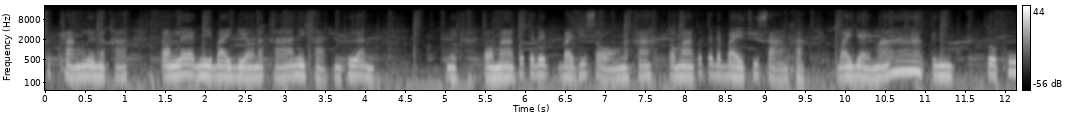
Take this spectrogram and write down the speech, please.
ทุกครั้งเลยนะคะ ตอนแรกมีใบเดียวนะคะนี่ค่ะเพื่อนๆนี่ค่ะ ต่อมาก็จะได้ใบที่สองนะคะ ต่อมาก็จะได้ใบที่สามค่ะ ใบใหญ่มากเป็นตัวผู้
